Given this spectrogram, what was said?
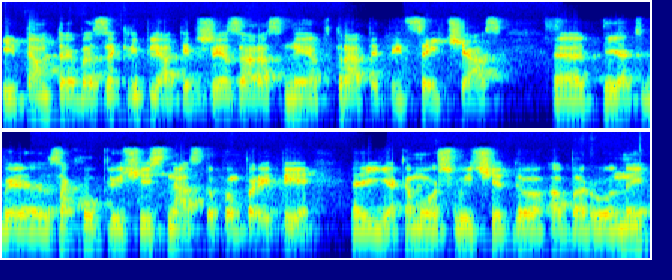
і там треба закріпляти вже зараз, не втратити цей час, якби захоплюючись наступом, перейти якомога швидше до оборони.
